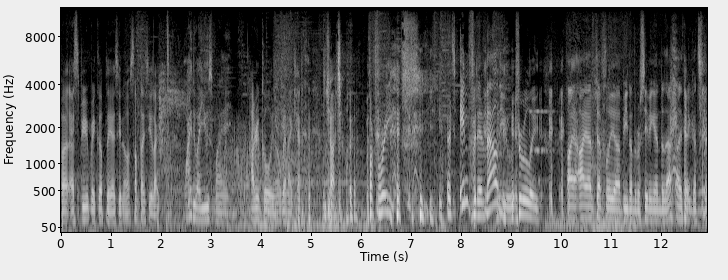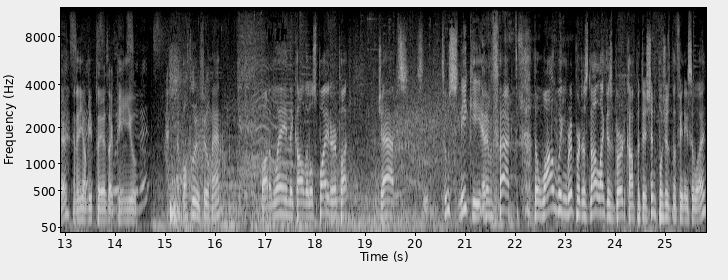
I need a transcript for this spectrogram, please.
But as Spirit Breaker players, you know, sometimes you're like, why do I use my 100 gold, you know, when I can charge For free. it's infinite value, truly. I, I have definitely uh, been on the receiving end of that. I think that's fair. And then you'll meet players like ping you, I need a bottle refill, man. Bottom lane, they call Little Spider, but jabs. Too sneaky, and in fact, the Wild Wing Ripper does not like this bird competition, pushes the Phoenix away.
